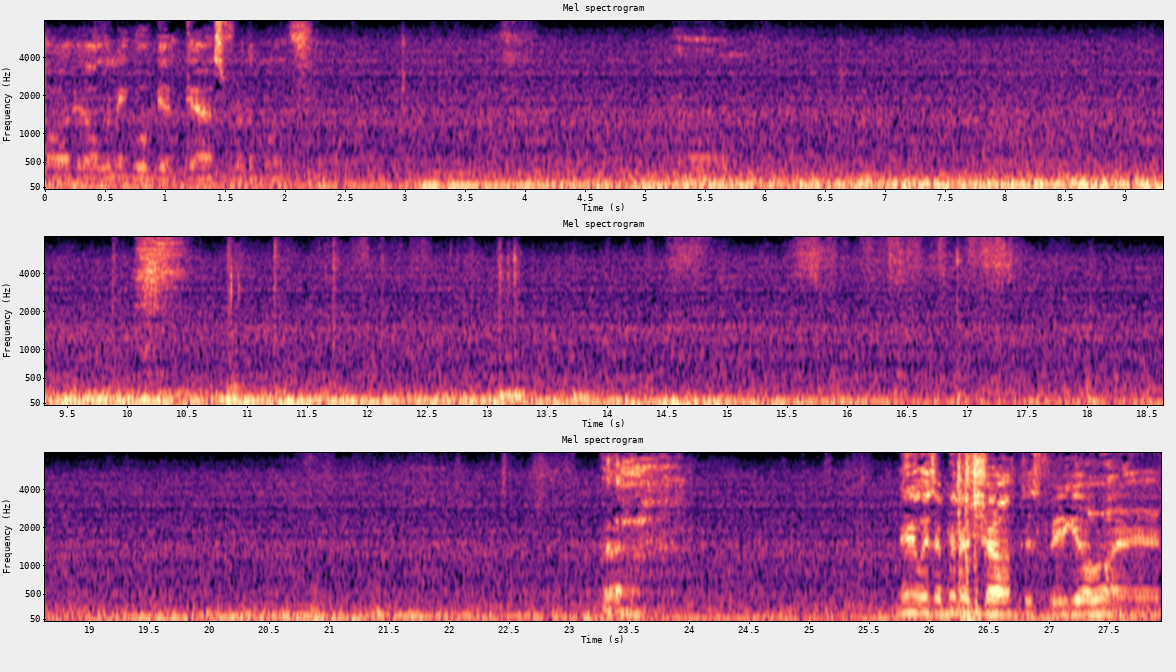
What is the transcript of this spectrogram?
oh hell, let me go get gas for the month. Um, anyways, I'm gonna shut off this video and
